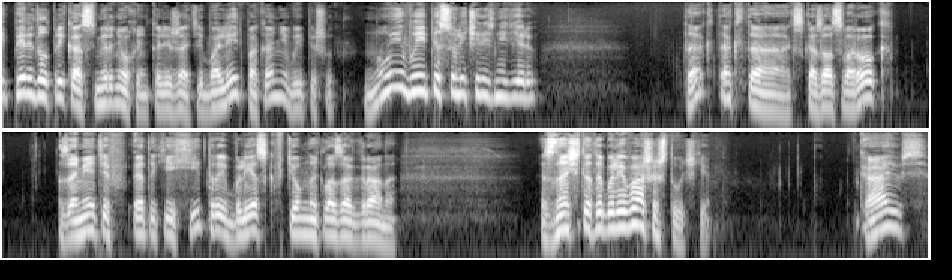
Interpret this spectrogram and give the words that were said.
и передал приказ смирнехонько лежать и болеть, пока не выпишут. Ну и выписали через неделю. «Так, так, так», — сказал Сварог, заметив этакий хитрый блеск в темных глазах Грана — Значит, это были ваши штучки. Каюсь,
